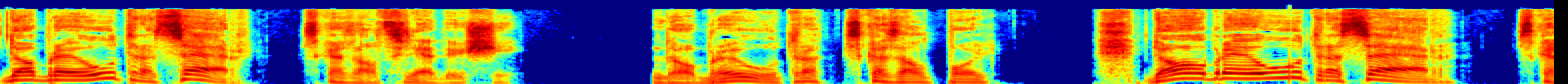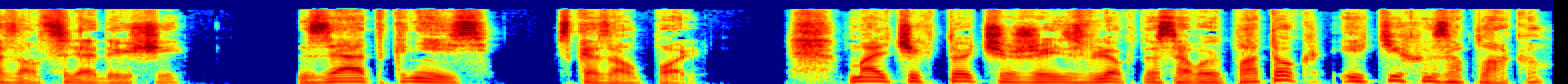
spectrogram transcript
«Доброе утро, сэр», — сказал следующий. «Доброе утро», — сказал Поль. «Доброе утро, сэр», — сказал следующий. «Заткнись», — сказал Поль. Мальчик тотчас же извлек носовой платок и тихо заплакал.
